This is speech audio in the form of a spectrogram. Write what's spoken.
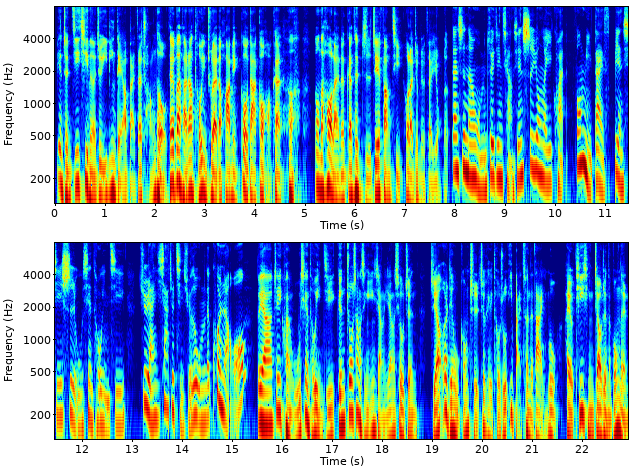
变成机器呢，就一定得要摆在床头，才有办法让投影出来的画面够大够好看。哈，弄到后来呢，干脆直接放弃，后来就没有再用了。但是呢，我们最近抢先试用了一款风米 Dice 便携式无线投影机，居然一下就解决了我们的困扰哦。对呀、啊，这一款无线投影机跟桌上型音响一样袖珍，只要二点五公尺就可以投出一百寸的大荧幕，还有梯形校正的功能，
